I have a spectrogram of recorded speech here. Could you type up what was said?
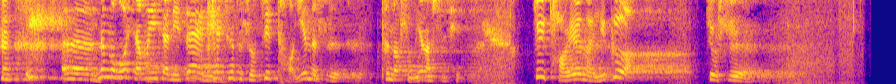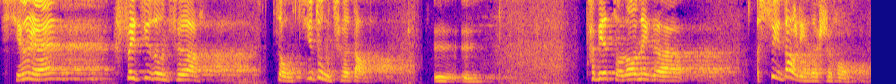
呃，那么我想问一下，你在开车的时候最讨厌的是碰到什么样的事情？最讨厌的一个就是行人、非机动车走机动车道，嗯嗯，特别走到那个隧道里的时候，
